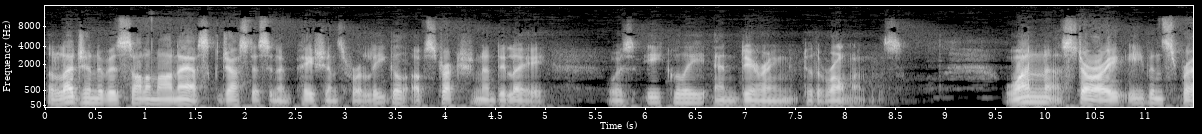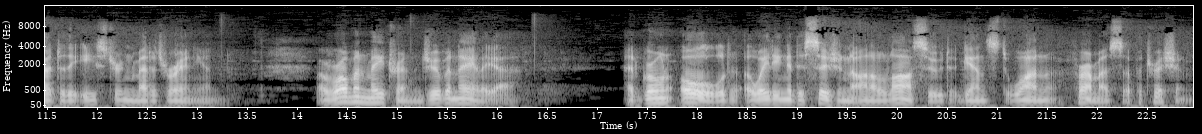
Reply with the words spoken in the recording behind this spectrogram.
The legend of his Solomonesque justice and impatience for legal obstruction and delay was equally endearing to the Romans. One story even spread to the eastern Mediterranean. A Roman matron, Juvenalia, had grown old awaiting a decision on a lawsuit against one Firmus, a patrician.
